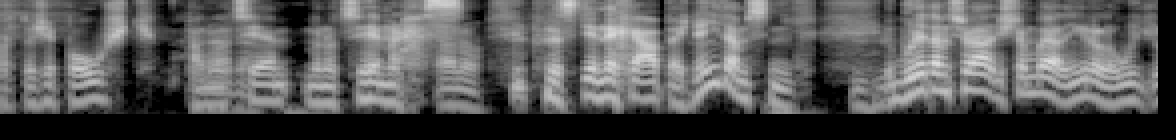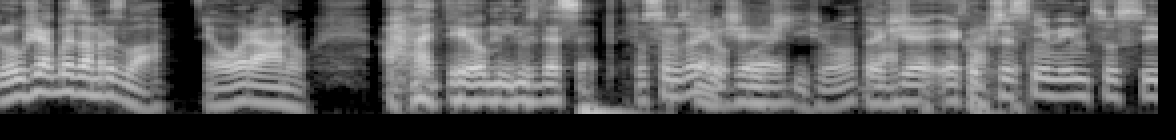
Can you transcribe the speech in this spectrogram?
protože poušť a v noci je, v noci je mraz. Ano. prostě nechápeš, není tam sníh. Mm-hmm. Bude tam třeba, když tam bude někde louž, louž bude zamrzlá, jo, ráno, ale ty jo, minus 10. To jsem zažil takže, v pouštích, no, takže znáš, jako přesně to. vím, co si,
